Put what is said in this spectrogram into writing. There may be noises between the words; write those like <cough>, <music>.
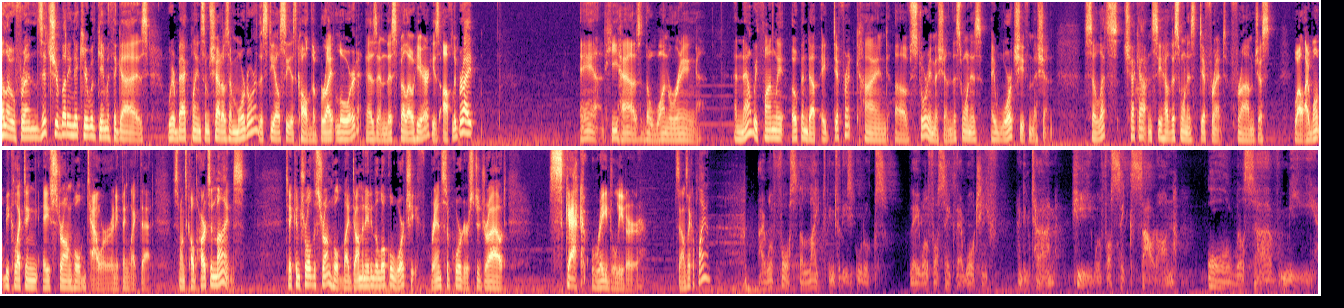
Hello, friends. It's your buddy Nick here with Game with the Guys. We're back playing some Shadows of Mordor. This DLC is called The Bright Lord, as in this fellow here. He's awfully bright. And he has the One Ring. And now we finally opened up a different kind of story mission. This one is a War Chief mission. So let's check out and see how this one is different from just, well, I won't be collecting a stronghold tower or anything like that. This one's called Hearts and Minds. Take control of the stronghold by dominating the local war chief. Brand supporters to draw out Skak Raid Leader. Sounds like a plan. I will force the light into these Uruks. They will forsake their war chief, and in turn, he will forsake Sauron. All will serve me.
